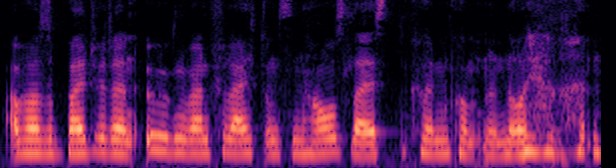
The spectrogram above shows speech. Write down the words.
Aber sobald wir dann irgendwann vielleicht uns ein Haus leisten können, kommt eine neue ran.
